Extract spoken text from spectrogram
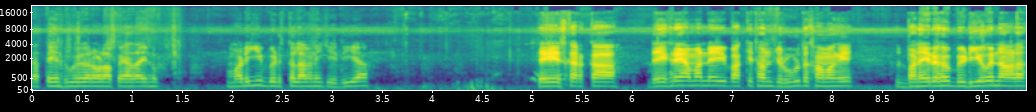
ਜਦ ਤੇ ਦੂਏ ਦਾ ਰੌਲਾ ਪਿਆ ਤਾਂ ਇਹਨੂੰ ਮੜੀ ਜੀ ਬਿੜਕ ਲੱਗਣੀ ਚਾਹੀਦੀ ਆ। ਤੇ ਇਸ ਕਰਕੇ ਦੇਖ ਰਹੇ ਅਮਨ ਨੇ ਵੀ ਬਾਕੀ ਤੁਹਾਨੂੰ ਜ਼ਰੂਰ ਦਿਖਾਵਾਂਗੇ। ਬਣੇ ਰਹੋ ਵੀਡੀਓ ਦੇ ਨਾਲ।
